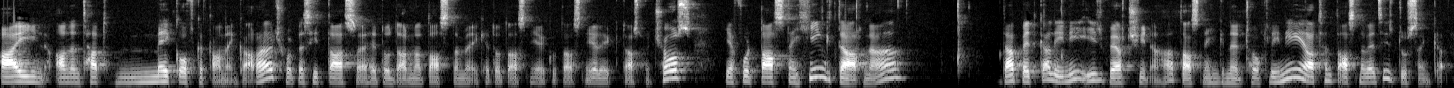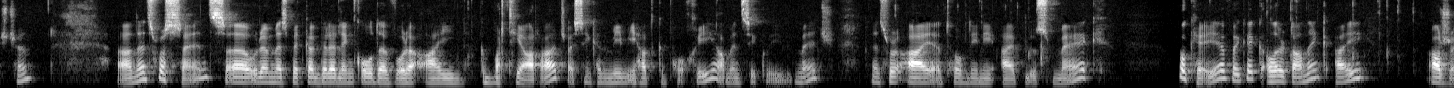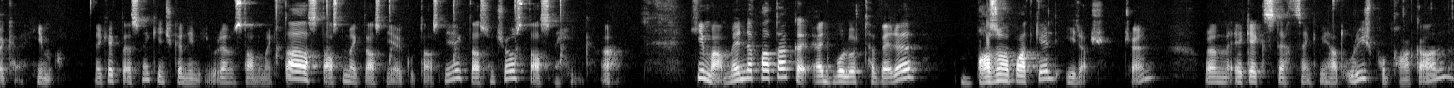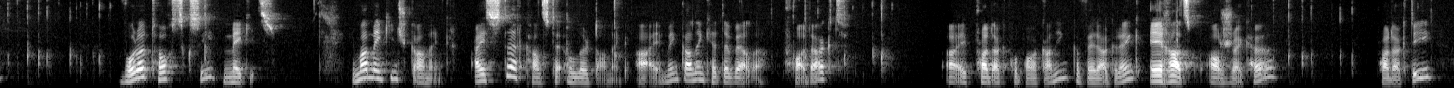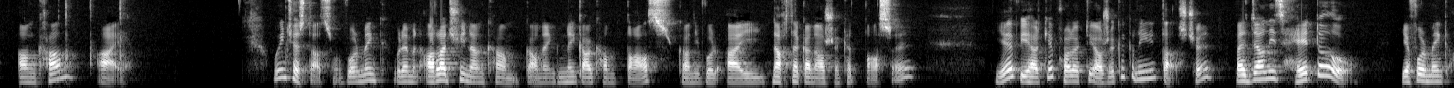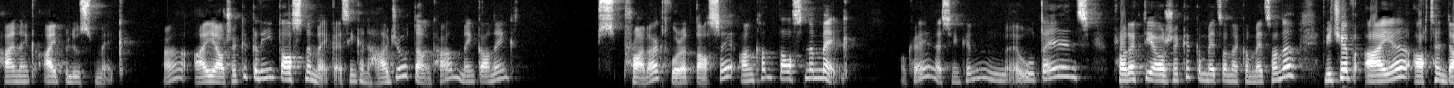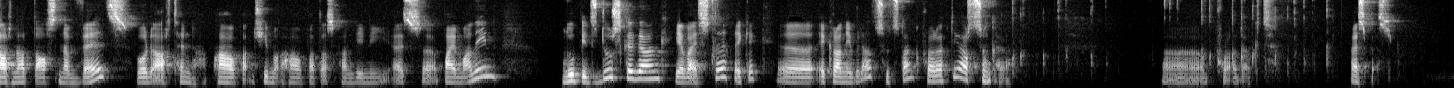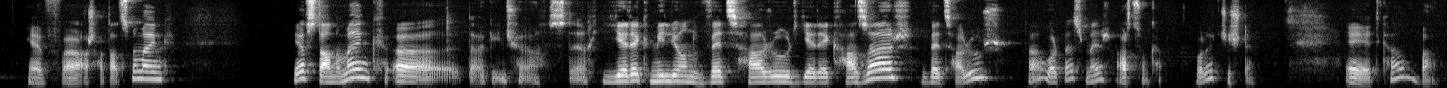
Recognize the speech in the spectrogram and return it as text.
i-ին անընդհատ 1-ով կտանենք առաջ, որպեսզի 10-ը հետո դառնա 11, հետո 12, 13, 14, երբ որ 15 դառնա, դա պետքա լինի իր վերջինը, հա, 15-ն էլ թող լինի, արդեն 16-ից դուրս են գալիս, չէ՞։ That's for sense, ուրեմն mēs պետքա գրել են կոդը, որը i-ին կբրթի առաջ, այսինքն մի մի հատ կփոխի ամեն ցիկլի մեջ, hence որ i-ը թող լինի i + 1։ Okay, եւ եկեք alert անենք i արժեքը հիմա։ Եկեք տեսնենք ինչ կլինի։ Ուրեմն ստանում ենք 10, 11, 12, 13, 14, 15։ Ահա։ Հիմա մեր նպատակը այդ բոլոր թվերը բաժանապատկել իրար, չէ՞։ Ուրեմն եկեք ստեղծենք մի հատ ուրիշ փոփոխական, որը թող սկսի 1-ից։ Հիմա մենք ինչ կանենք։ Այստեղ կանց թե alert անենք i, մենք կանենք հետևյալը. product i product փոփոխականին կվերագրենք եղած արժեքը product-ի անգամ i։ Ու ինչ է ստացվում, որ մենք ուրեմն առաջին անգամ կանենք 1 անգամ 10, քանի որ i նախնական արժեքը 10 է, Եվ իհարկե product-ի արժեքը կլինի 10, չէ՞։ Բայց դրանից հետո, երբ որ մենք անենք i + 1, հա, i արժեքը կլինի 11, այսինքն հաջորդ անգամ մենք անենք product, որը 10 է, անգամ 11 Okay, այսինքն ու տենց product-ի արժեքը կմեծանա, կմեծանա, միջև i-ը արդեն դառնա 16, որը արդեն չի համապատասխան լինի այս պայմանին, loop-ից դուրս կգանք եւ այստեղ եկեք էկրանի վրա ցույց տանք product-ի արդյունքը product, այսպես, և աշխատացնում ենք, և ստանում ենք, տակ ինչը, ստեղ 3 միլիոն 603 հազար 600, որպես մեր արդյունքը, որը ճիշտ է, է այդքան բան։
